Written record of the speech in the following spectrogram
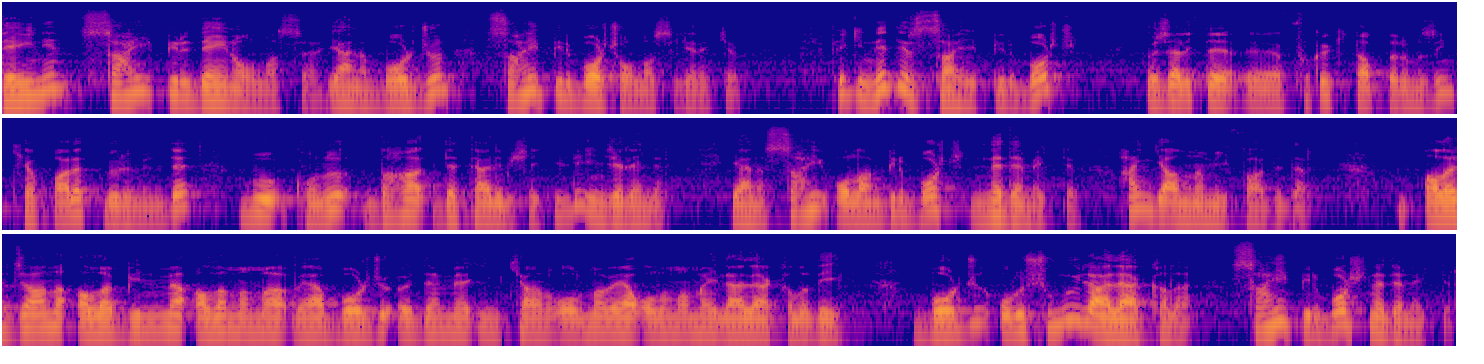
deynin sahip bir deyn olması. Yani borcun sahip bir borç olması gerekir. Peki nedir sahip bir borç? Özellikle e, fıkıh kitaplarımızın kefaret bölümünde bu konu daha detaylı bir şekilde incelenir. Yani sahip olan bir borç ne demektir? Hangi anlamı ifade eder? Alacağını alabilme, alamama veya borcu ödeme imkanı olma veya olamama ile alakalı değil. Borcun oluşumuyla alakalı sahip bir borç ne demektir?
